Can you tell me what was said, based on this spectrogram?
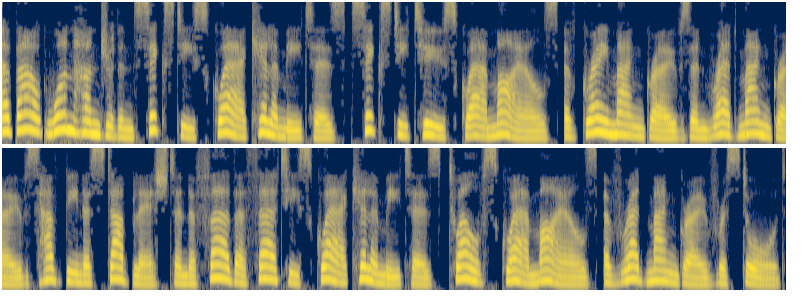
About 160 square kilometers, 62 square miles of gray mangroves and red mangroves have been established and a further 30 square kilometers, 12 square miles of red mangrove restored.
